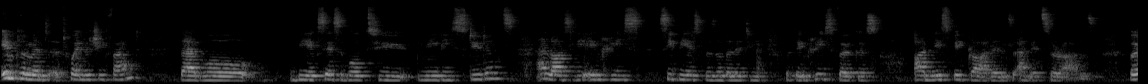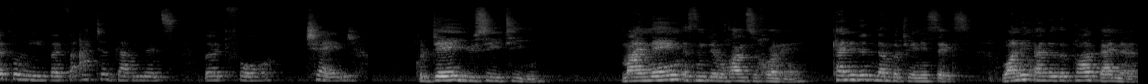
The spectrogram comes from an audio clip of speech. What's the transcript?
implement a toiletry fund that will be accessible to needy students, and lastly, increase CPS visibility with increased focus on Liesbeeck Gardens and its surrounds. Vote for me, vote for active governance, vote for change. Good day, UCT. My name is Ntebogang Segone, candidate number 26, running under the proud banner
